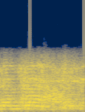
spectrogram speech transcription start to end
them now.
